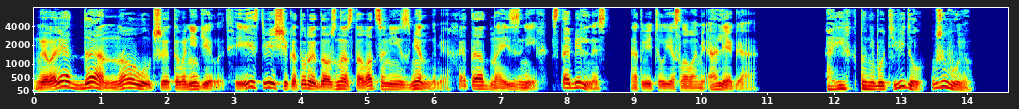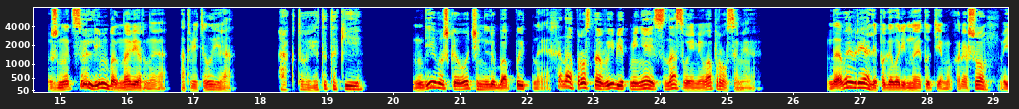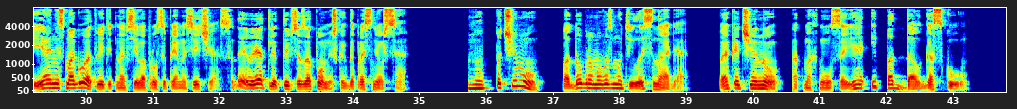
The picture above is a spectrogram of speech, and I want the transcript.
Говорят, да, но лучше этого не делать. Есть вещи, которые должны оставаться неизменными. Это одна из них. Стабильность, ответил я словами Олега. «А их кто-нибудь видел вживую?» «Жнецы Лимба, наверное», — ответил я. «А кто это такие?» «Девушка очень любопытная. Она просто выбьет меня из сна своими вопросами». «Давай в реале поговорим на эту тему, хорошо? Я не смогу ответить на все вопросы прямо сейчас. Да и вряд ли ты все запомнишь, когда проснешься». «Но почему?» – по-доброму возмутилась Надя. «По кочану», — отмахнулся я и поддал газку.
